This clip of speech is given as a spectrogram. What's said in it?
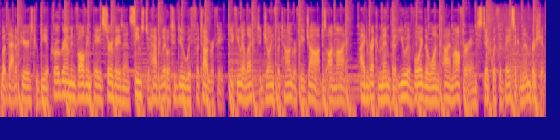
But that appears to be a program involving paid surveys and seems to have little to do with photography. If you elect to join Photography Jobs Online, I'd recommend that you avoid the one-time offer and stick with the basic membership.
